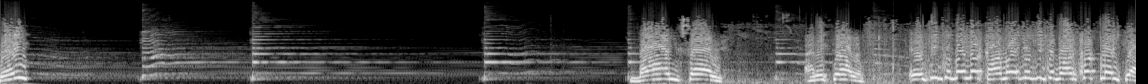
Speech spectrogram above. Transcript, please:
দেই। বাই সাই আরে কেউ এই কিন্তু কোনো কামাই দিতে বরকত নাই কে?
